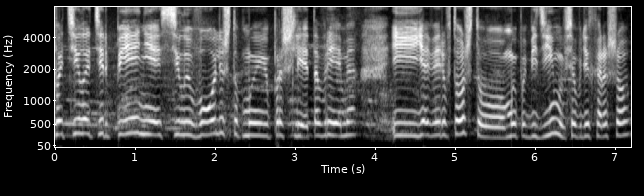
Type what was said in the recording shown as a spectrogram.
хватило терпения, силы воли, чтобы мы прошли это время. И я верю в то, что мы победим и все будет хорошо.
